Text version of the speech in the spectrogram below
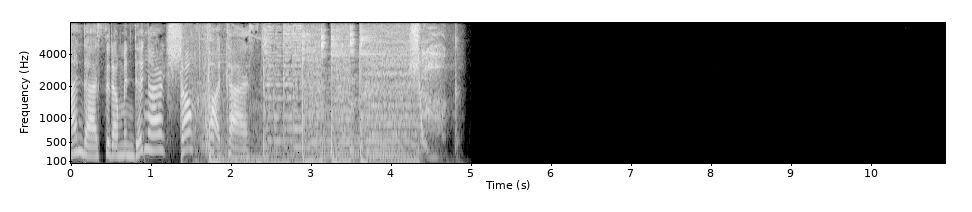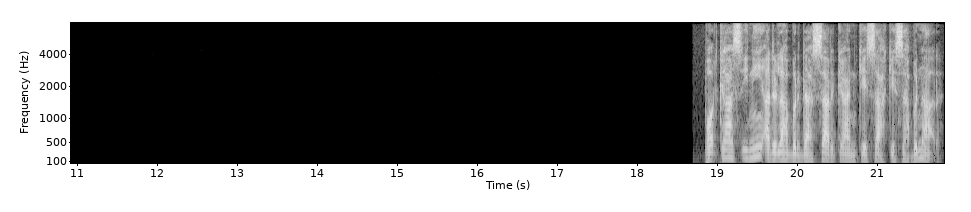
Anda sedang mendengar Shock Podcast. Shock. Podcast ini adalah berdasarkan kisah-kisah benar.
